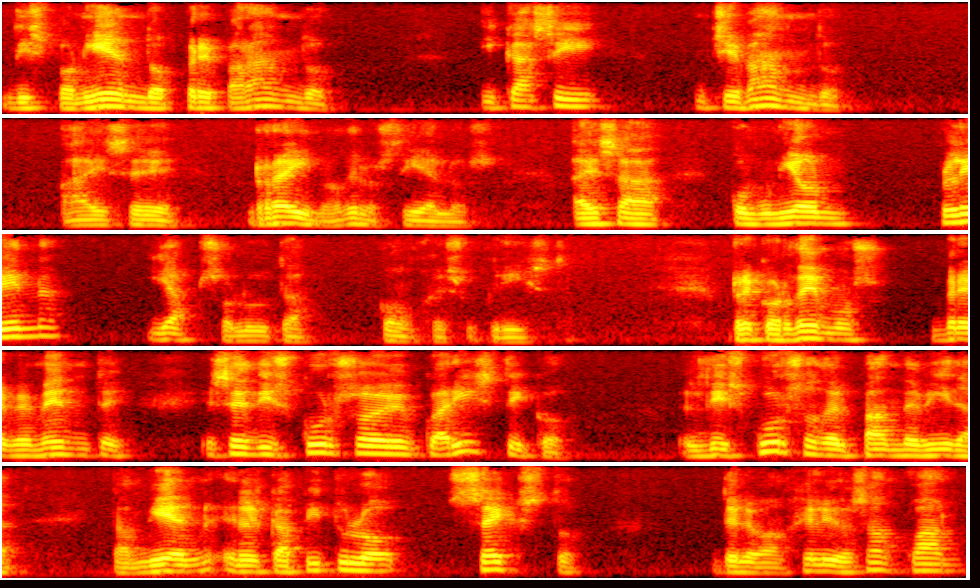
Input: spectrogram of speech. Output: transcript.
disponiendo, preparando y casi llevando a ese reino de los cielos, a esa comunión plena y absoluta con Jesucristo. Recordemos brevemente ese discurso eucarístico, el discurso del pan de vida, también en el capítulo sexto del Evangelio de San Juan,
